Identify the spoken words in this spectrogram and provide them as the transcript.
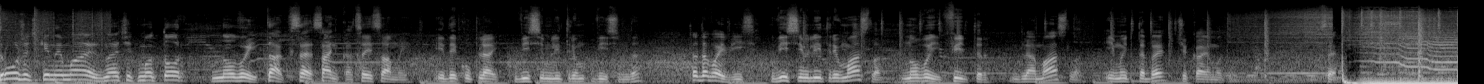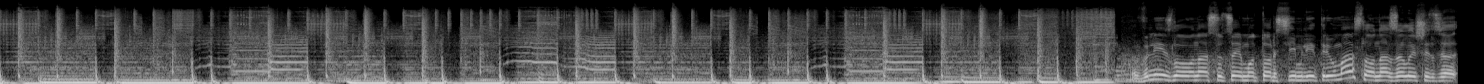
Стружечки немає, значить мотор новий. Так, все, Санька, цей самий. Іди купляй 8 літрів. 8, да? Та давай вісім. 8 літрів масла, новий фільтр для масла, і ми тебе чекаємо тут. Все. Влізло у нас у цей мотор 7 літрів масла. У нас залишилася,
